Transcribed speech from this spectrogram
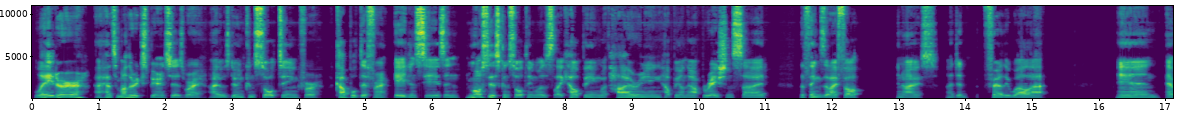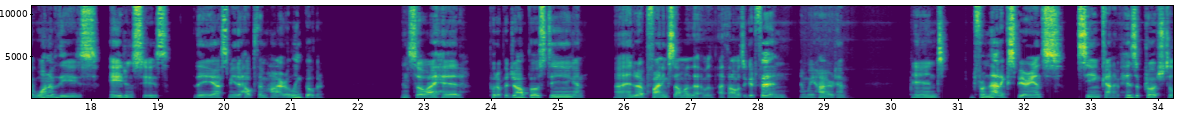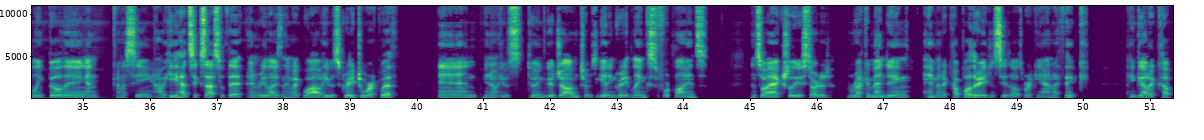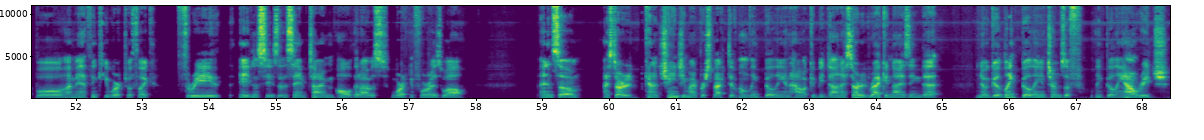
Later, I had some other experiences where I, I was doing consulting for a couple different agencies, and most of this consulting was like helping with hiring, helping on the operations side, the things that I felt, you know, I, I did fairly well at. And at one of these agencies, they asked me to help them hire a link builder. And so I had put up a job posting and uh, ended up finding someone that was, I thought was a good fit, and, and we hired him. And from that experience, seeing kind of his approach to link building and kind of seeing how he had success with it and realizing like, wow, he was great to work with. And, you know, he was doing a good job in terms of getting great links for clients. And so I actually started recommending him at a couple other agencies I was working at. And I think he got a couple, I mean, I think he worked with like three agencies at the same time, all that I was working for as well. And so I started kind of changing my perspective on link building and how it could be done. I started recognizing that, you know, good link building in terms of link building outreach,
